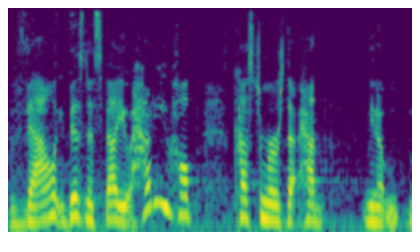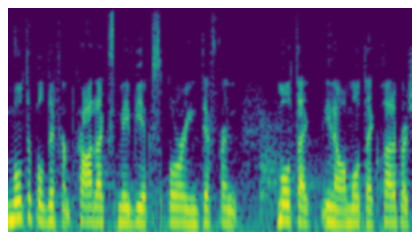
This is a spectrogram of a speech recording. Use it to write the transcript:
value, business value. How do you help customers that have you know, multiple different products, maybe exploring different multi, you know, a multi-cloud approach.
